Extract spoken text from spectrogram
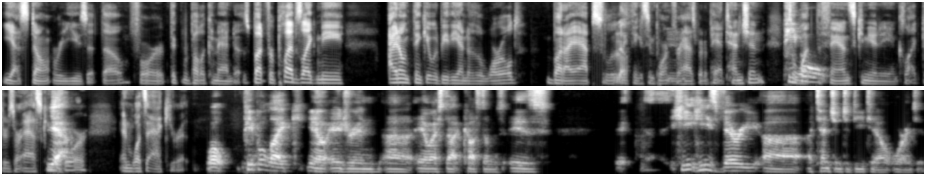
yes, don't reuse it though for the Republic Commandos, but for plebs like me, I don't think it would be the end of the world. But I absolutely No. think it's important for Mm. Hasbro to pay attention people, to what the fans, community, and collectors are asking Yeah. for and what's accurate. well, people like you know Adrian uh, AOS.customs is he he's very uh, attention to detail oriented,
